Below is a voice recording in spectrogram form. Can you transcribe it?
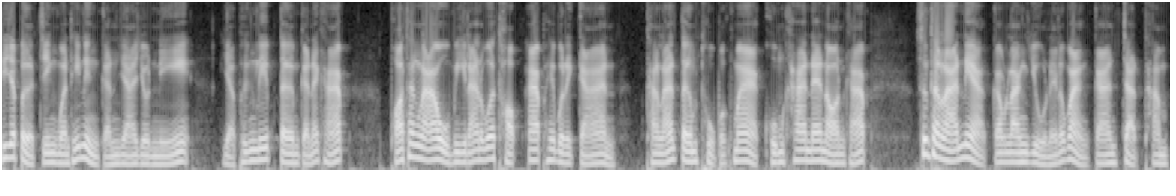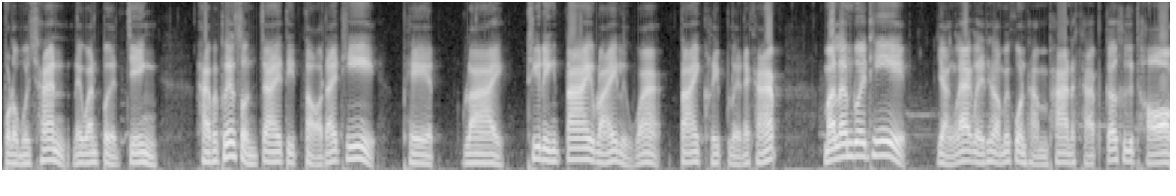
ที่จะเปิดจริงวันที่ 1 กันยายนนี้ อย่าเพิ่งรีบเติมกันนะครับ เพราะทางเรามีร้านเวอร์ท็อปอัพให้บริการ ทางร้านเติมถูกมากๆ คุ้มค่าแน่นอนครับ ซึ่งทางร้านเนี่ยกำลังอยู่ในระหว่างการจัดทำโปรโมชั่นในวันเปิดจริง หากเพื่อนๆสนใจติดต่อได้ที่เพจ Line ที่ลิงก์ใต้ไลฟ์หรือว่าใต้คลิปเลยนะครับ มาเริ่มด้วยที่อย่างแรกเลยที่เราไม่ควรทำพลาดนะครับ ก็คือทอง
